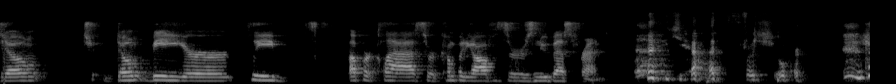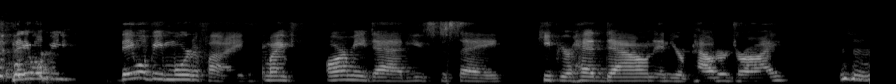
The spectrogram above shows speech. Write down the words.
don't don't be your plebe upper class or company officer's new best friend. yes, for sure. they will be they will be mortified. My army dad used to say, keep your head down and your powder dry. Mm-hmm.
